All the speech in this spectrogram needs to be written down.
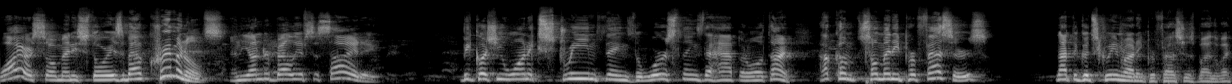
Why are so many stories about criminals and the underbelly of society? Because you want extreme things, the worst things to happen all the time. How come so many professors not the good screenwriting professors, by the way,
